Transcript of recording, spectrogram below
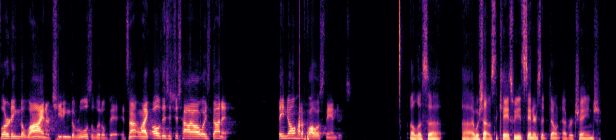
flirting the line or cheating the rules a little bit. It's not like, oh, this is just how I always done it. They know how to follow standards. Alyssa, uh, I wish that was the case. We need standards that don't ever change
